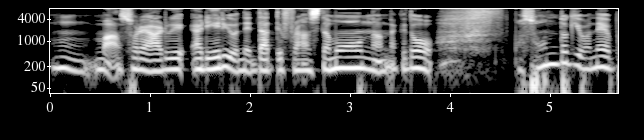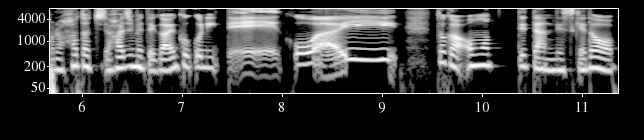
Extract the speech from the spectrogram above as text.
うん、まあそれあり、あり得るよね。だってフランスだもんなんだけど、まあ、その時はね、やっぱり二十歳で初めて外国に行って、怖いとか思ってたんですけど、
